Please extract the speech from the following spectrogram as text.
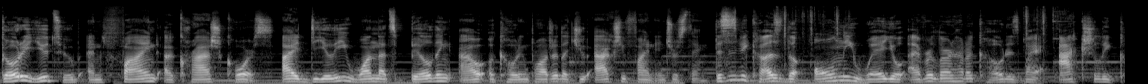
go to YouTube and find a crash course. Ideally, one that's building out a coding project that you actually find interesting. This is because the only way you'll ever learn how to code is by actually coding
